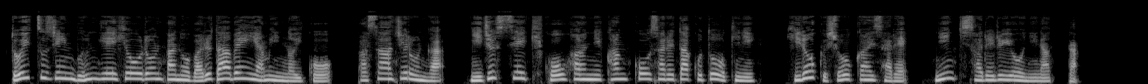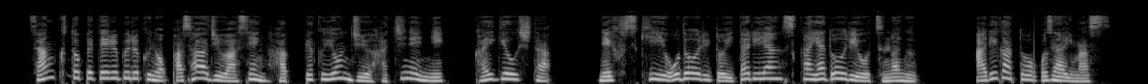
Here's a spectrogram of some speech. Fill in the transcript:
ドイツ人文芸評論家のバルター・ベンヤミンの意向、パサージュ論が20世紀後半に刊行されたことを機に、広く紹介され、認知されるようになった。サンクトペテルブルクのパサージュは1848年に開業した。ネフスキー大通りとイタリアンスカヤ通りをつなぐ。ありがとうございます。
